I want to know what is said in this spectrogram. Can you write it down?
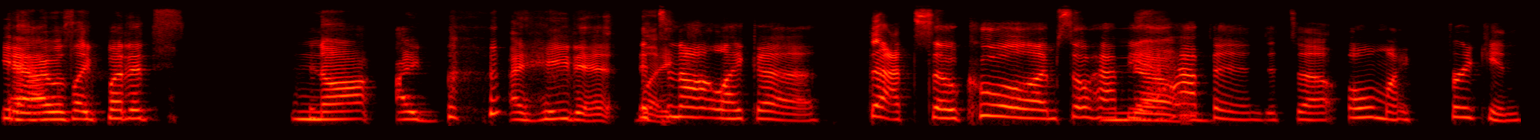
Yeah, I was like, but it's not. I I hate it. it's like, not like a that's so cool. I'm so happy No. it happened. It's a oh my freaking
